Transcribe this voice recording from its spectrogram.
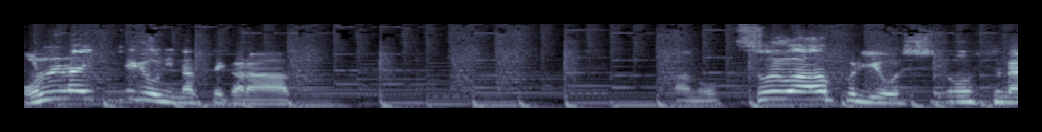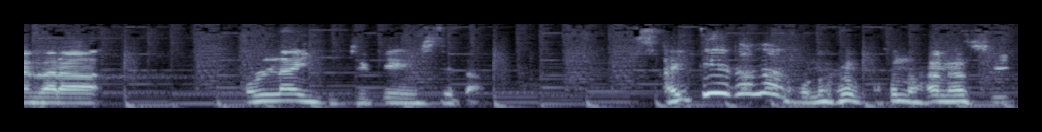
オンライン授業になってから、あの、通話アプリを使用しながら、オンライン受験してた。最低だな、この、この話。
